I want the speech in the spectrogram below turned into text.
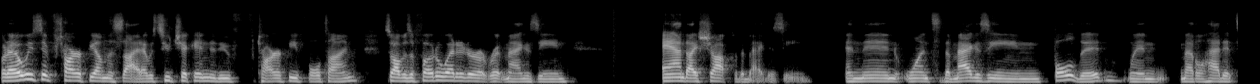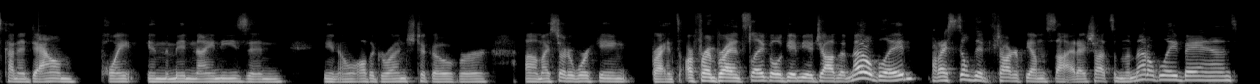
but i always did photography on the side. I was too chicken to do photography full time so i was a photo editor at rip magazine and i shot for the magazine. And then once the magazine folded when metal had its kind of down point in the mid 90s and you know all the grunge took over um, i started working Brian, our friend Brian Slagel gave me a job at Metal Blade, but I still did photography on the side. I shot some of the Metal Blade bands,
